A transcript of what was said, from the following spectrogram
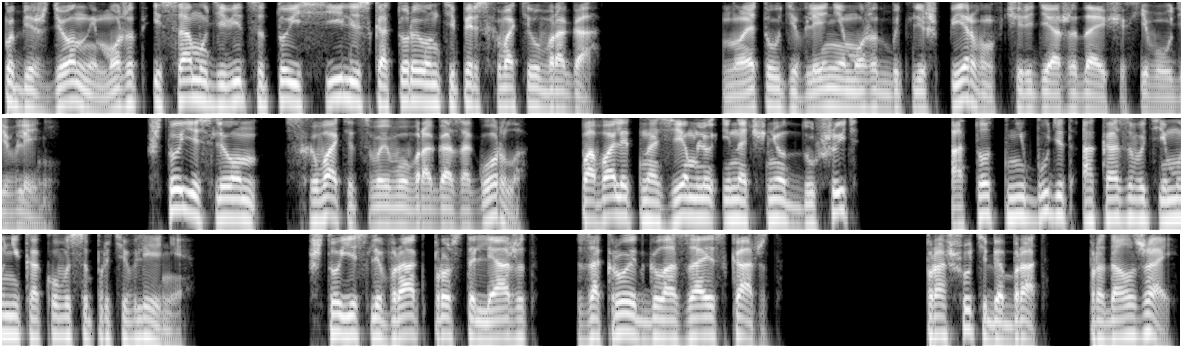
Побежденный может и сам удивиться той силе, с которой он теперь схватил врага. Но это удивление может быть лишь первым в череде ожидающих его удивлений. Что если он схватит своего врага за горло, повалит на землю и начнет душить, а тот не будет оказывать ему никакого сопротивления? Что если враг просто ляжет, закроет глаза и скажет «Прошу тебя, брат, продолжай».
